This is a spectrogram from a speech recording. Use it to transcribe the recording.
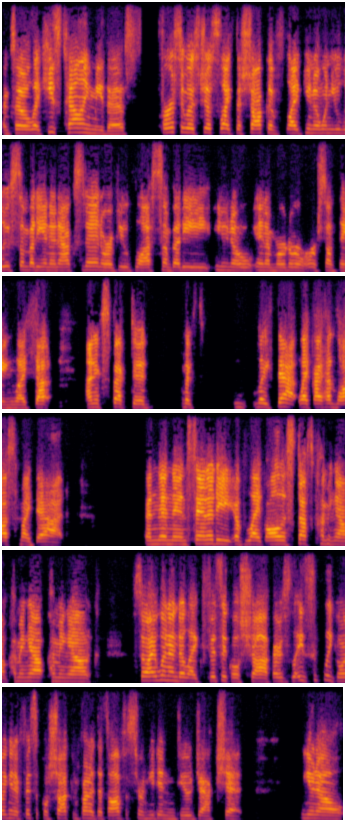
And so, like, he's telling me this. First, it was just like the shock of, like, you know, when you lose somebody in an accident or if you've lost somebody, you know, in a murder or something like that unexpected, like, like that. Like, I had lost my dad and then the insanity of like all this stuff's coming out coming out coming out. So i went into like physical shock. I was basically going into physical shock in front of this officer and he didn't do jack shit. You know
